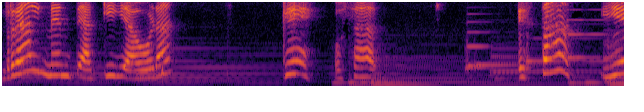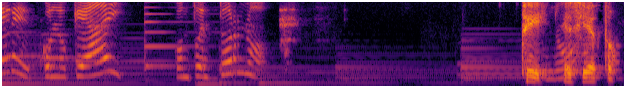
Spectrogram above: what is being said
realmente aquí y ahora qué? O sea, estás y eres con lo que hay, con tu entorno. Sí, es cierto.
